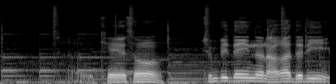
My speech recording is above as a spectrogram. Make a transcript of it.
자 이렇게 해서 준비되어 있는 아가들이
